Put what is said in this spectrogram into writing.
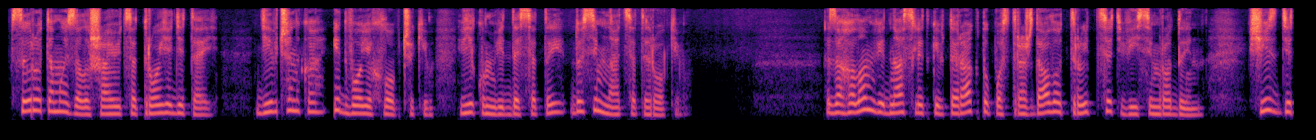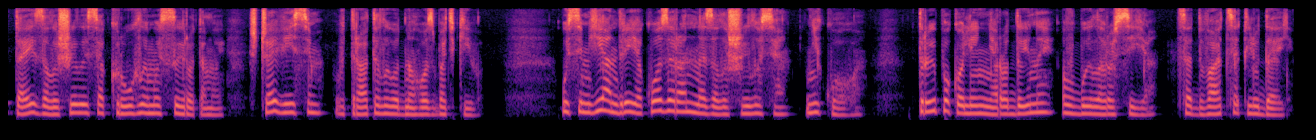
Сиротами залишаються троє дітей дівчинка і двоє хлопчиків віком від 10 до 17 років. Загалом від наслідків теракту постраждало 38 родин. Шість дітей залишилися круглими сиротами, ще вісім втратили одного з батьків. У сім'ї Андрія Козира не залишилося нікого. Три покоління родини вбила Росія це 20 людей.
